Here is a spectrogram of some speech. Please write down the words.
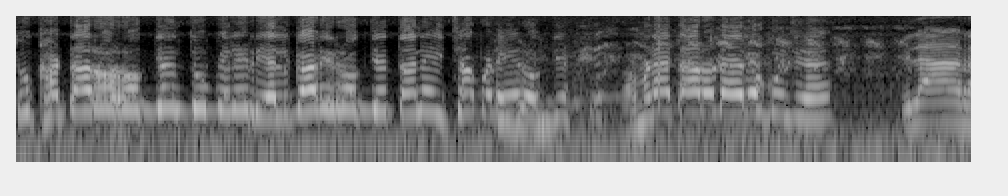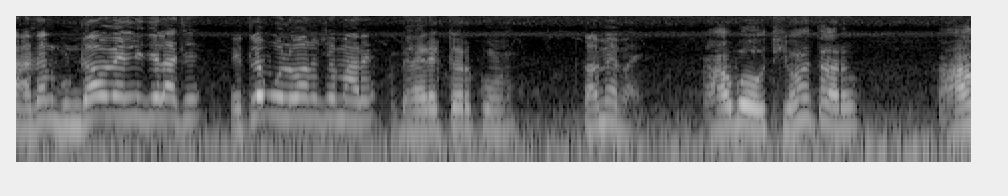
તું ખટારો રોકજે ને તું પેલી રેલગાડી રોકજે તને ઈચ્છા પડે એ રોકજે હમણાં તારો ડાયલોગ છે? એટલે આ રાધાન ગુંડાઓ વેણ લીધેલા છે? એટલે બોલવાનું છે મારે? ડાયરેક્ટર કોણ? તમે ભાઈ. હા બહુ થયો હો તારું. હા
